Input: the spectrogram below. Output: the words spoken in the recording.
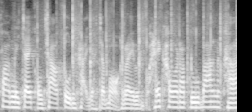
ความในใจของชาวตุลค่ะ อยากจะบอกอะไรให้เขารับรู้บ้างนะคะ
